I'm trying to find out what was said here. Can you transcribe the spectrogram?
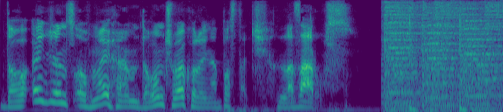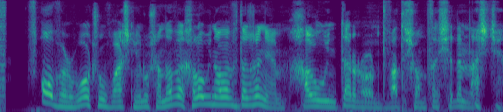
Do Agents of Mayhem dołączyła kolejna postać Lazarus. W Overwatchu właśnie rusza nowe halloweenowe wydarzenie Halloween Terror 2017.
